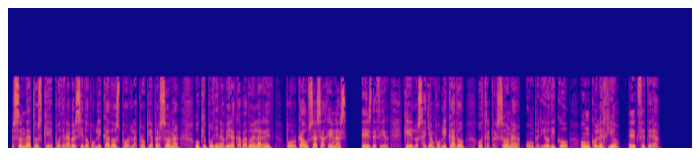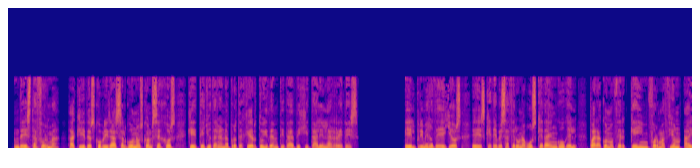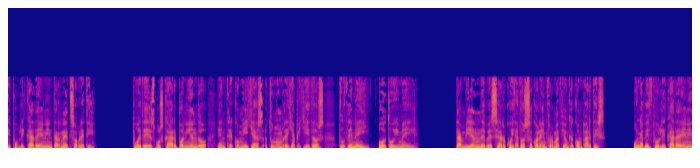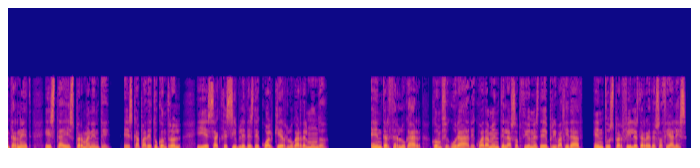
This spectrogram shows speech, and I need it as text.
Son datos que pueden haber sido publicados por la propia persona o que pueden haber acabado en la red por causas ajenas, es decir, que los hayan publicado otra persona, un periódico, un colegio, etc. De esta forma, aquí descubrirás algunos consejos que te ayudarán a proteger tu identidad digital en las redes. El primero de ellos es que debes hacer una búsqueda en Google para conocer qué información hay publicada en Internet sobre ti. Puedes buscar poniendo, entre comillas, tu nombre y apellidos, tu DNI o tu email. También debes ser cuidadoso con la información que compartes. Una vez publicada en Internet, esta es permanente, escapa de tu control y es accesible desde cualquier lugar del mundo. En tercer lugar, configura adecuadamente las opciones de privacidad en tus perfiles de redes sociales.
